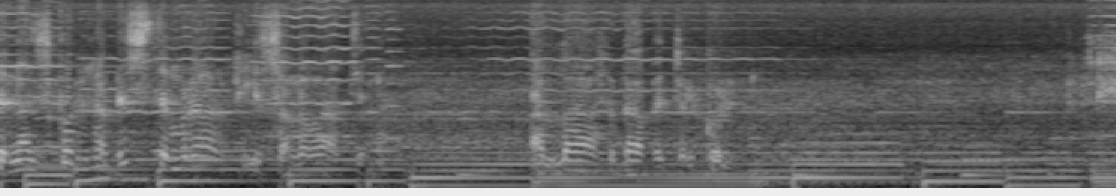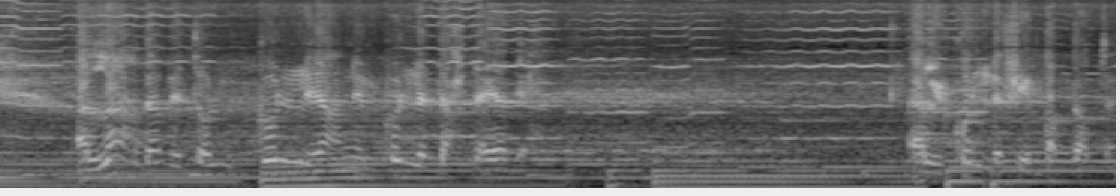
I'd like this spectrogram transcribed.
بنذكرها باستمرار في صلواتنا. الله ضابط الكل. الله ضابط الكل يعني الكل تحت يده. الكل في قبضته.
